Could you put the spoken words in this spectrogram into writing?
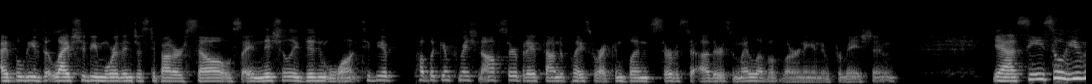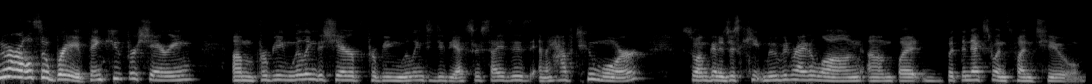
I believe that life should be more than just about ourselves. I initially didn't want to be a public information officer, but I found a place where I can blend service to others and my love of learning and information. Yeah, see, so you are also brave. Thank you for sharing, um, for being willing to share, for being willing to do the exercises. And I have two more, so I'm gonna just keep moving right along, um, but, but the next one's fun too.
